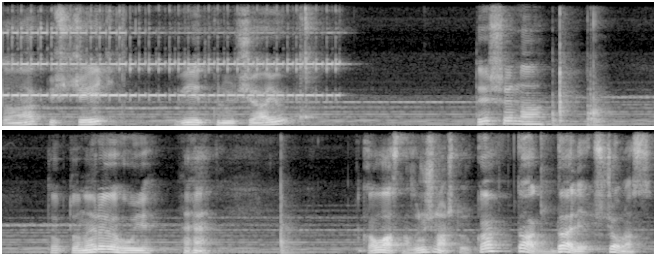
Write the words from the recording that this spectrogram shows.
Так, піщить. Відключаю. Тишина. Тобто не реагує. Класна, зручна штука. Так, далі, що в нас?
